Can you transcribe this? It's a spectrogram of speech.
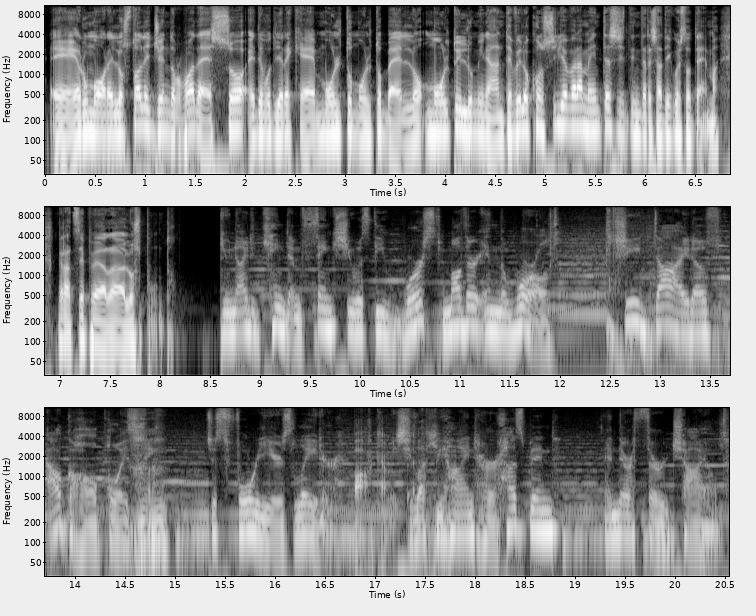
E Rumore lo sto leggendo proprio adesso e devo dire che è molto molto bello, molto illuminante. Ve lo consiglio veramente se siete interessati a questo tema. Grazie per eh, lo spunto. United Kingdom think she was the worst mother in the world. She died of alcohol poisoning just four years later. Ah, Porca She left behind her husband and their third child.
